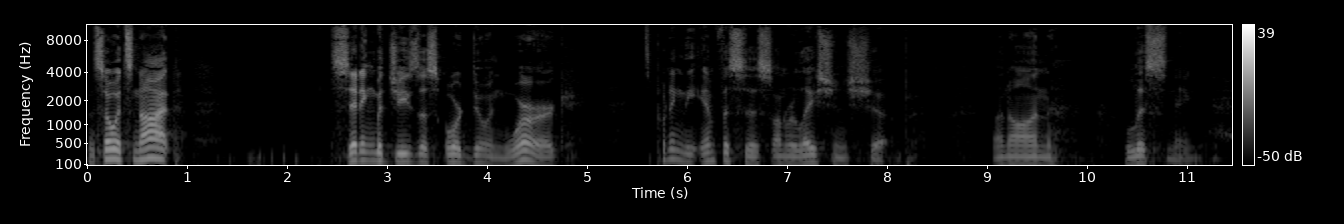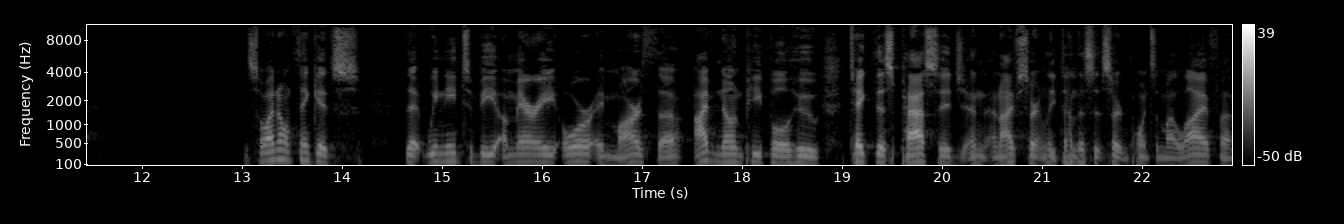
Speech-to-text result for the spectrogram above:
And so it's not sitting with Jesus or doing work it's putting the emphasis on relationship, and on listening. And so I don't think it's that we need to be a Mary or a Martha. I've known people who take this passage, and, and I've certainly done this at certain points in my life, uh,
